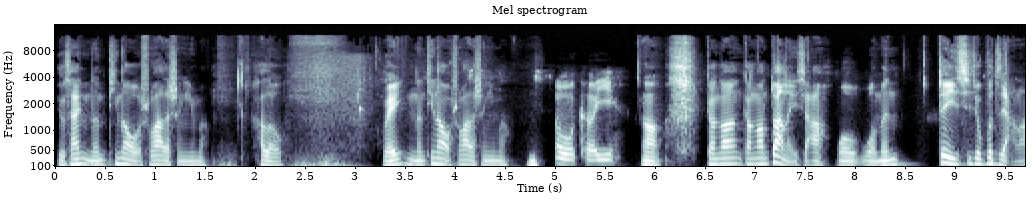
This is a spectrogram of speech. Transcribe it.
有才，你能听到我说话的声音吗？Hello，喂，你能听到我说话的声音吗？嗯，哦，我可以。啊，刚刚刚刚断了一下啊，我我们。这一期就不讲了。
